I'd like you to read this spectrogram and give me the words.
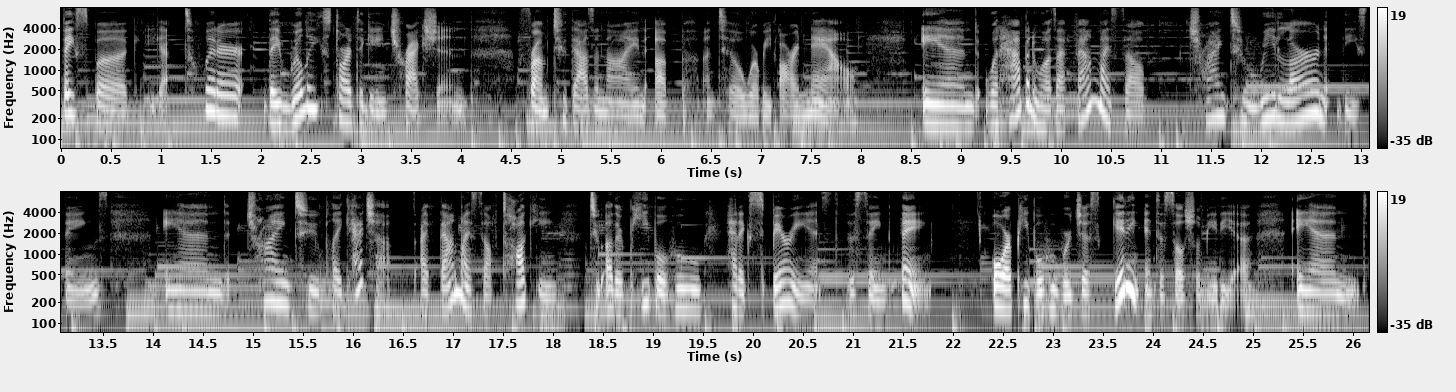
Facebook, you got Twitter. They really started to gain traction from 2009 up until where we are now. And what happened was I found myself trying to relearn these things and trying to play catch up. I found myself talking to other people who had experienced the same thing or people who were just getting into social media and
